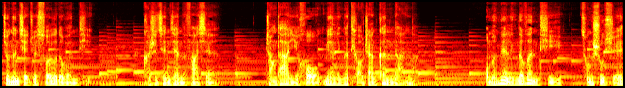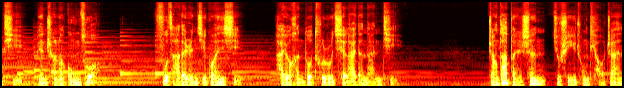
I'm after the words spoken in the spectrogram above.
就能解决所有的问题。可是渐渐的发现，长大以后面临的挑战更难了。我们面临的问题从数学题变成了工作，复杂的人际关系。还有很多突如其来的难题。长大本身就是一种挑战，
